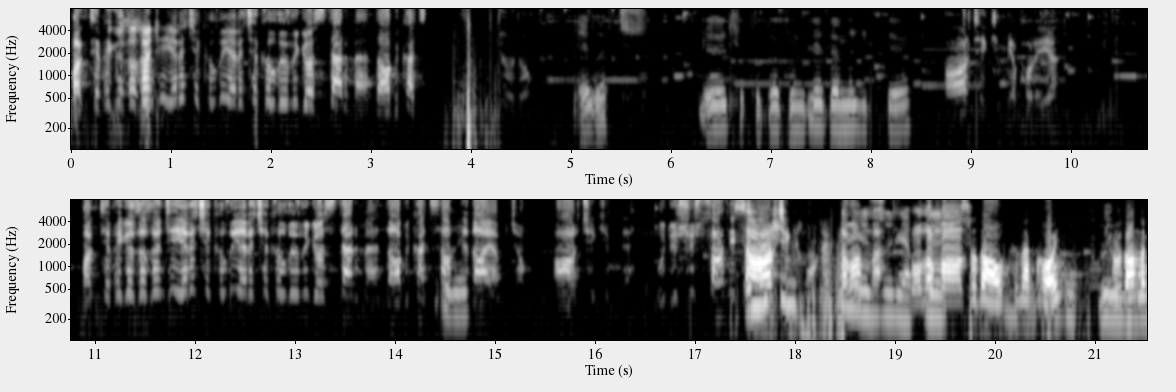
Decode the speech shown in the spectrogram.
Bak Tepegöz az önce yere çakıldı. Yere çakıldığını gösterme. Daha birkaç diyorum. Evet. Yere çıktı az önce canı gitti. Ağır çekim yap oraya. Bak Tepegöz az önce yere çakıldı. Yere çakıldığını gösterme. Daha birkaç sahne Evet. daha yapacağım. Ağır çekimle. Bu düşüş sahnesi ağır çekim olacak tamam mı? yap, Olamazı da altına koy. Şuradan da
